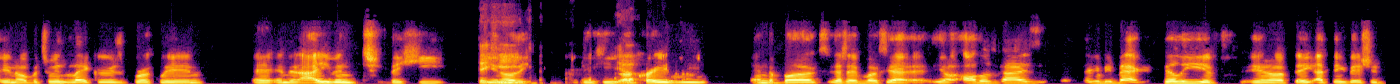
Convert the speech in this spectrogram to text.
you know, between the Lakers, Brooklyn, and, and then I even the Heat. The you heat. know, the, the Heat are crazy, and the Bucks. That's say Bucks. Yeah, you know, all those guys, they're gonna be back. Philly, if you know, if they, I think they should,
